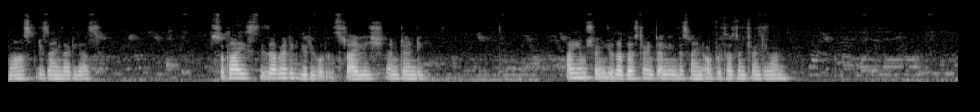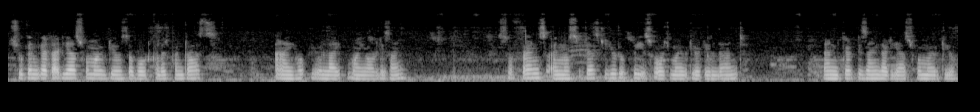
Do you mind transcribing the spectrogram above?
mask design ideas. So guys these are very beautiful stylish and trendy I am showing you the best and trending design of 2021. You can get ideas from my videos about color contrasts and I hope you like my all design. So friends, I must suggest you to please watch my video till the end and get design that you ideas from my video.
